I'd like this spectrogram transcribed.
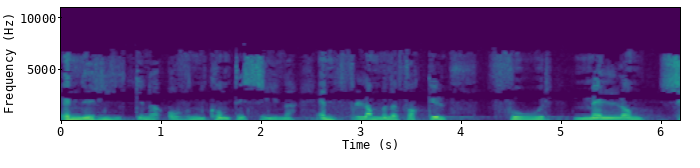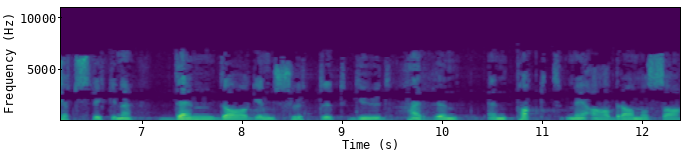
En rykende ovn kom til syne. En flammende fakkel for mellom kjøttstykkene. Den dagen sluttet Gud, Herren, en pakt med Abraham og sa:"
